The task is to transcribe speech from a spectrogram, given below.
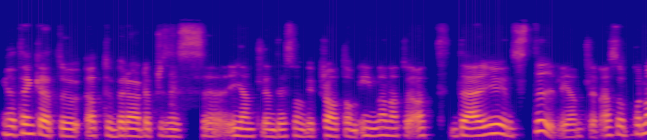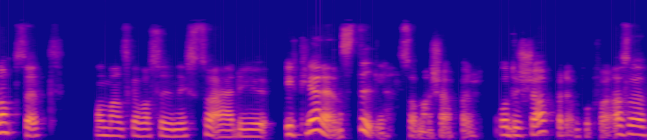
Jag tänker att du, att du berörde precis eh, egentligen det som vi pratade om innan, att, att det är ju en stil egentligen. Alltså på något sätt, om man ska vara cynisk, så är det ju ytterligare en stil som man köper. Och du köper den fortfarande. Alltså,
